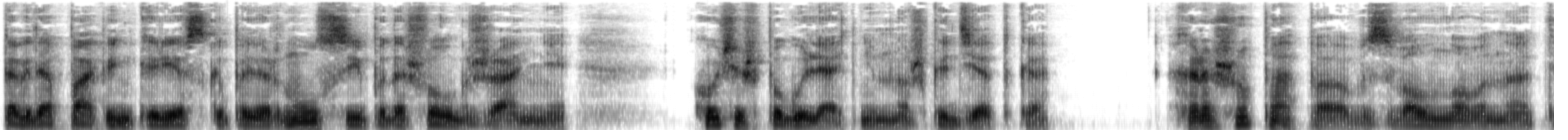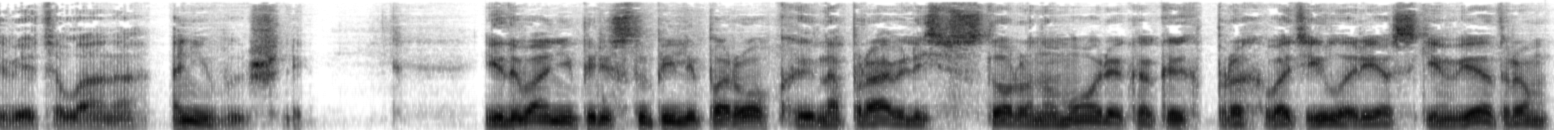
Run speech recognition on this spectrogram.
Тогда папенька резко повернулся и подошел к Жанне. «Хочешь погулять немножко, детка?» «Хорошо, папа», — взволнованно ответила она. Они вышли. Едва они переступили порог и направились в сторону моря, как их прохватило резким ветром,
